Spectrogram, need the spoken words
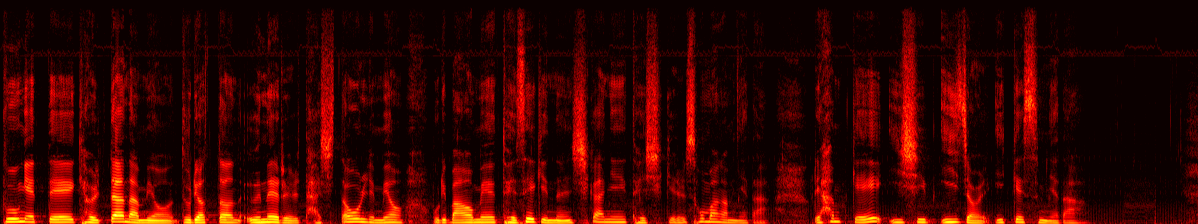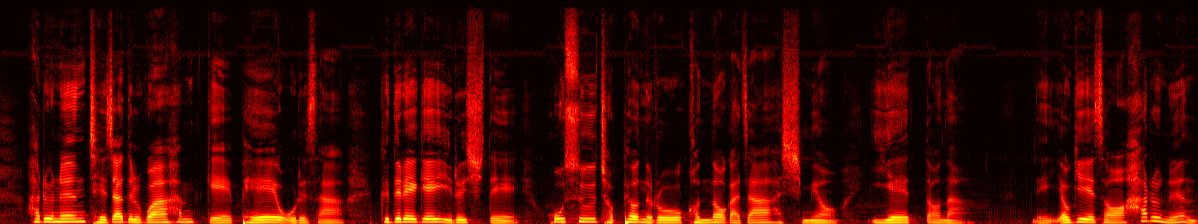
부흥회 때 결단하며 누렸던 은혜를 다시 떠올리며 우리 마음에 되새기는 시간이 되시길 소망합니다. 우리 함께 22절 읽겠습니다. 하루는 제자들과 함께 배에 오르사 그들에게 이르시되 호수 저편으로 건너가자 하시며 이에 떠나 네, 여기에서 하루는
